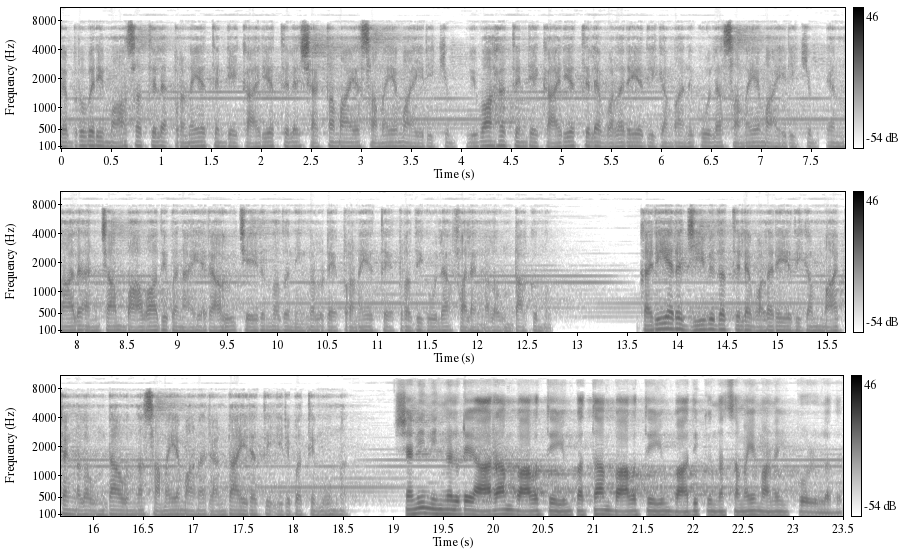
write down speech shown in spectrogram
ഫെബ്രുവരി മാസത്തിലെ പ്രണയത്തിന്റെ കാര്യത്തിലെ ശക്തമായ സമയമായിരിക്കും. വിവാഹത്തിന്റെ കാര്യത്തിലെ വളരെയധികം അനുകൂല സമയമായിരിക്കും. എന്നാൽ അഞ്ചാം ഭാവാധിപനായ രാഹു ചേരുന്നത് നിങ്ങളുടെ പ്രണയത്തെ പ്രതികൂല ഫലങ്ങൾ ഉണ്ടാക്കുന്നു. കരിയർ ജീവിതത്തിലെ വളരെയധികം മാറ്റങ്ങൾ ഉണ്ടാവുന്ന സമയമാണ് രണ്ടായിരത്തി ഇരുപത്തി മൂന്ന് ശനി നിങ്ങളുടെ ആറാം ഭാവത്തെയും പത്താം ഭാവത്തെയും ബാധിക്കുന്ന സമയമാണ് ഇപ്പോഴുള്ളത്.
